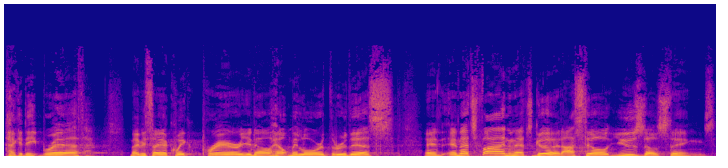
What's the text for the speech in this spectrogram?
take a deep breath, maybe say a quick prayer, you know, help me, Lord, through this. And, and that's fine and that's good. I still use those things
